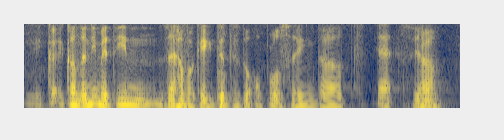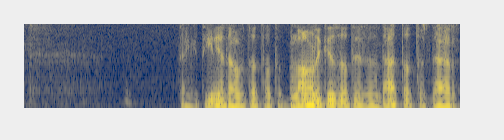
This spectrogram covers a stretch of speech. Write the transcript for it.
ik, ik, kan er niet meteen zeggen van kijk, dit is de oplossing. Dat, ja. Dat, ja. Denk het enige dat, dat, dat belangrijk is, dat is inderdaad dat er daar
